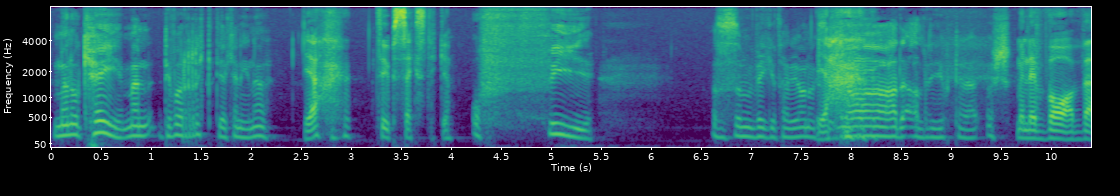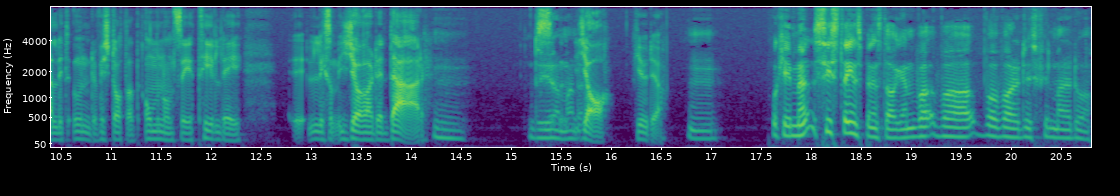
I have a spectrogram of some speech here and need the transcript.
Men okej, men det var riktiga kaniner. Ja, typ sex stycken. Och fy! Alltså som vegetarian också. Ja. Jag hade aldrig gjort det där, usch. Men det var väldigt underförstått att om någon säger till dig, eh, liksom gör det där. Mm. Då gör man det. Ja, gud ja. Mm. Okej, men sista inspelningsdagen, vad, vad, vad var det du filmade då?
